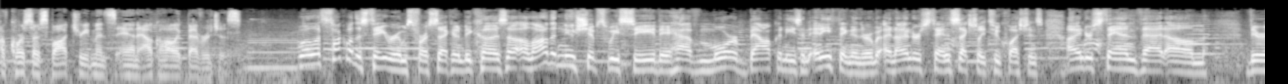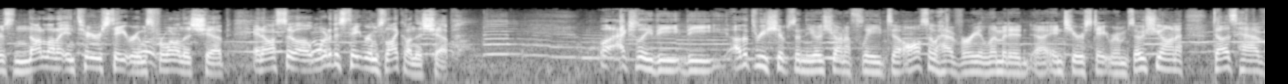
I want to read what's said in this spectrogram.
of course, our spa treatments and alcoholic beverages. Well, let's talk about the staterooms for a second because uh, a lot of the new ships we see, they have more balconies than anything in the room. And I understand, this is actually two questions. I understand that um, there's not a lot of interior staterooms for one on this ship. And also, uh, what are the staterooms like on this ship? Well, actually, the, the other three ships in the Oceania fleet uh, also have very limited uh, interior staterooms. Oceania does have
